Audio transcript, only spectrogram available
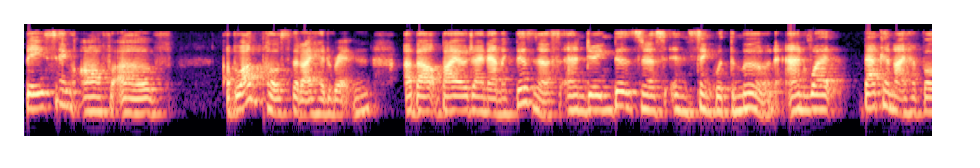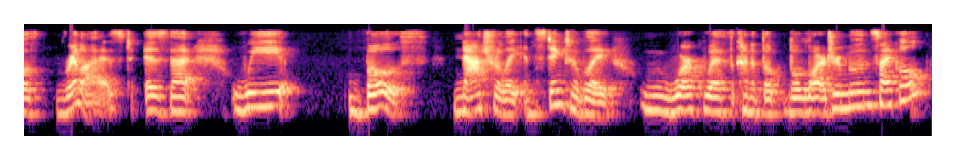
basing off of a blog post that I had written about biodynamic business and doing business in sync with the moon. And what Becca and I have both realized is that we both naturally, instinctively work with kind of the, the larger moon cycle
